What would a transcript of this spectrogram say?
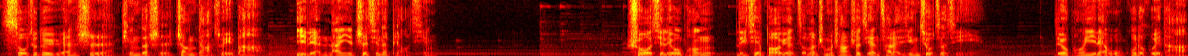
搜救队员是听的是张大嘴巴，一脸难以置信的表情。说起刘鹏，李杰抱怨怎么这么长时间才来营救自己。刘鹏一脸无辜的回答，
